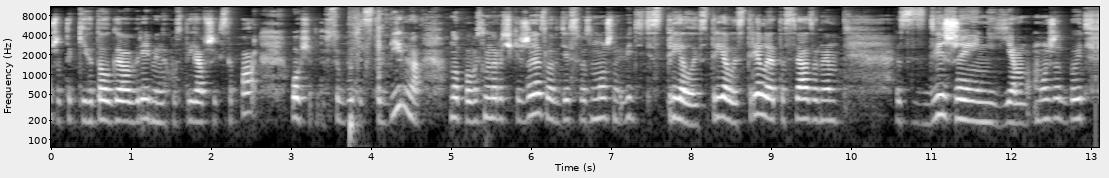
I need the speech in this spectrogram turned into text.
уже таких долговременных устоявшихся пар, в общем-то, все будет стабильно, но по восьмерочке жезлов здесь, возможно, видите, стрелы, стрелы, стрелы это связаны с движением. Может быть,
